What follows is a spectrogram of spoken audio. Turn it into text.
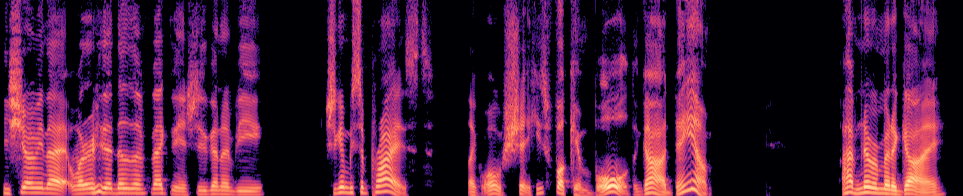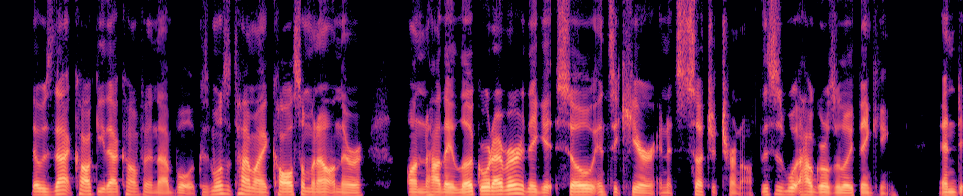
he's showing me that whatever he said doesn't affect me, and she's gonna be she's gonna be surprised. Like, oh shit, he's fucking bold. God damn. I've never met a guy that was that cocky, that confident, that bold. Because most of the time I call someone out on their on how they look or whatever, they get so insecure and it's such a turnoff. This is what how girls are really thinking. And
